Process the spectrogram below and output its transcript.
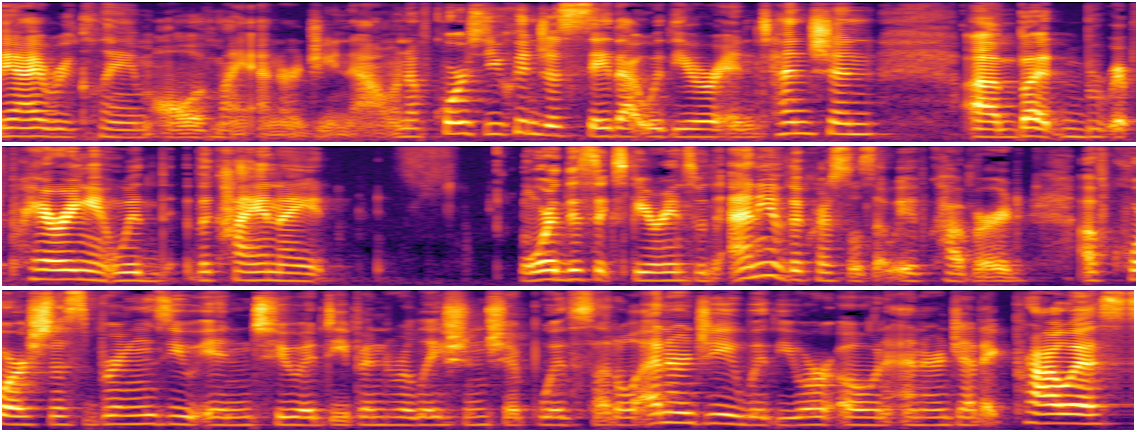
may i reclaim all of my energy now and of course you can just say that with your intention um, but pairing it with the kyanite or this experience with any of the crystals that we've covered, of course, just brings you into a deepened relationship with subtle energy, with your own energetic prowess.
